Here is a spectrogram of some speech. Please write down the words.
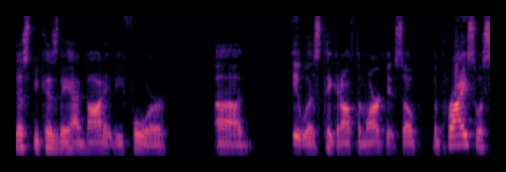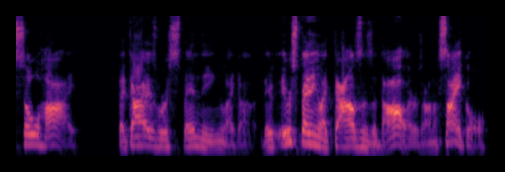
just because they had bought it before uh, it was taken off the market. So the price was so high that guys were spending like a, they, they were spending like thousands of dollars on a cycle.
